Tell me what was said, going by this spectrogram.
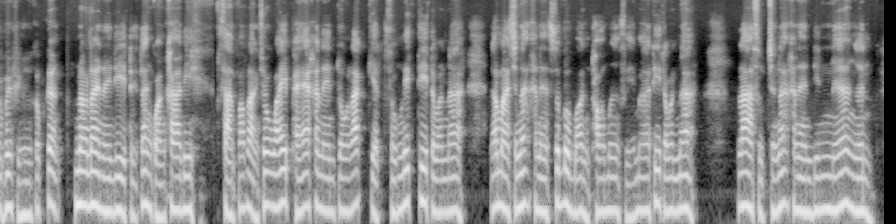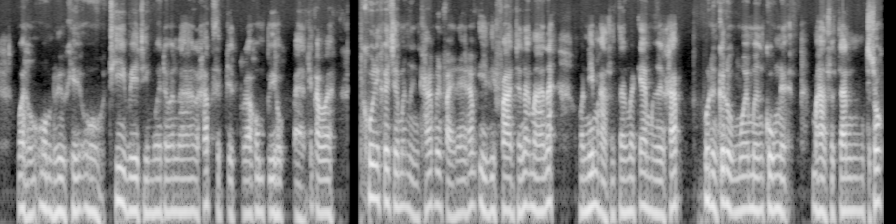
ประเภทฝีมือครบเครื่อง นอกได้ในดีแต่ตั้งขวางคาดีสามความหลังโชคไว้แพ้คะแนนจงรักเกียรติทรงฤทธิ์ที่ตะวันนา แล้วมาชนะคะแนนซุปเปอร์บอลทอเมืองเสมาที่ตะวันนา ล่าสุดชนะคะแนนดินเนื้อเงินวันของโอม WKO ที่เวทีมวยตะวันนานะครับ 17ตุลาคมปี 68 ที่ผ่านมาคู่ที่เคยเจอมาหนึ่งครั้งเป็นฝ่ายแดงครับอีริฟานชนะมานะ วันนี้มหาสจรรย์มาแก้มือครับพูดถึงกระดูกมวยเมืองกรุงเนี่ยมหาสจรรย์จะชก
